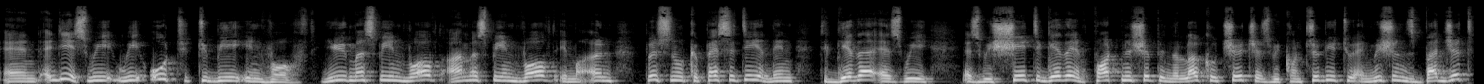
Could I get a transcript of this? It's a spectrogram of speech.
And, and yes, we, we ought to be involved. You must be involved. I must be involved in my own personal capacity. And then together, as we, as we share together in partnership in the local church, as we contribute to a missions budget,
